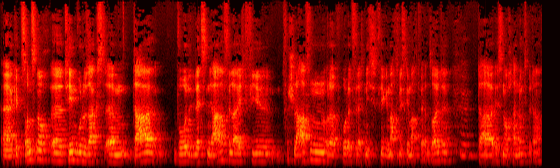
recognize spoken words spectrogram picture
Äh, Gibt es sonst noch äh, Themen, wo du sagst, ähm, da wurde die letzten Jahre vielleicht viel verschlafen oder wurde vielleicht nicht viel gemacht, wie es gemacht werden sollte? Mhm. Da ist noch Handlungsbedarf.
